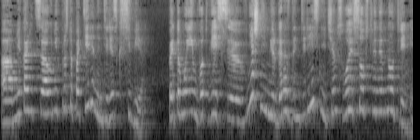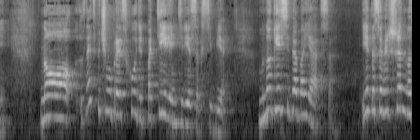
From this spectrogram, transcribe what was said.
мне кажется, у них просто потерян интерес к себе. Поэтому им вот весь э, внешний мир гораздо интереснее, чем свой собственный внутренний. Но знаете, почему происходит потеря интереса к себе? Многие себя боятся. И это совершенно,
